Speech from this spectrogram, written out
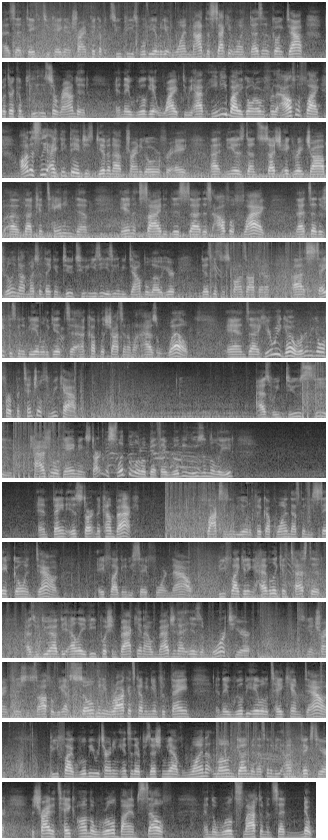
As uh, David 2K going to try and pick up a two-piece. We'll be able to get one, not the second one. Does end up going down, but they're completely surrounded and they will get wiped. Do we have anybody going over for the alpha flag? Honestly, I think they've just given up trying to go over for A. Uh, Neo's done such a great job of uh, containing them inside this uh, this alpha flag that uh, there's really not much that they can do. Too easy is going to be down below here. He does get some spawns off in him. Uh, Safe is going to be able to get uh, a couple of shots in him as well. And uh, here we go. We're going to be going for a potential three cap. As we do see Casual Gaming starting to slip a little bit. They will be losing the lead. And Thane is starting to come back. Flax is going to be able to pick up one. That's going to be safe going down. A flag going to be safe for now. B flag getting heavily contested as we do have the LAV pushing back in. I would imagine that is a Mort here. He's going to try and finish this off, but we have so many rockets coming in for Thane, and they will be able to take him down. B flag will be returning into their possession. We have one lone gunman that's going to be unfixed here to try to take on the world by himself. And the world slapped him and said, no.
